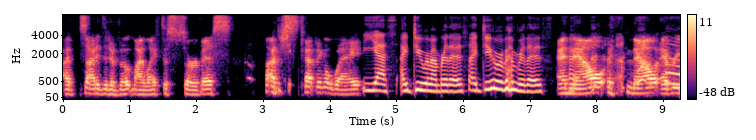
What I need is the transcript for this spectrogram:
I've decided to devote my life to service. I'm She- stepping away. Yes, I do remember this. I do remember this. And now, now every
